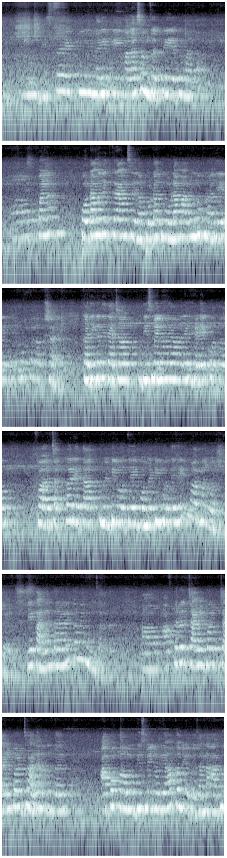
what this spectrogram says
दिसतंय की नाही ती मला समजत नाही आहे तुम्हाला अं, पण पोटामध्ये क्रॅम्स येणं पोटात मोडा मारून दुखणं हे एक मोठं लक्षण आहे कधी कधी त्याचं डिसमेनोरियामध्ये हेडेक होतं. चक्कर येतात उलटी होते वॉमिटिंग होते हे नॉर्मल गोष्ट आहे. हे कालांतराने कमी होऊन जातात after child birth child birth झाल्यानंतर आपोआप um, डिसमेनोरिया हा कमी होतो ज्यांना आधी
